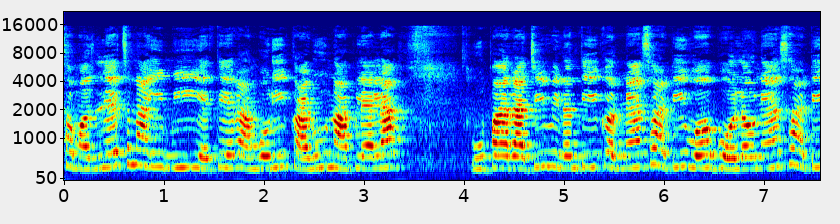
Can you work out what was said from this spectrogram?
समजलेच नाही. मी येथे रांगोळी काढून आपल्याला उपाराची विनंती करण्यासाठी व बोलवण्यासाठी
